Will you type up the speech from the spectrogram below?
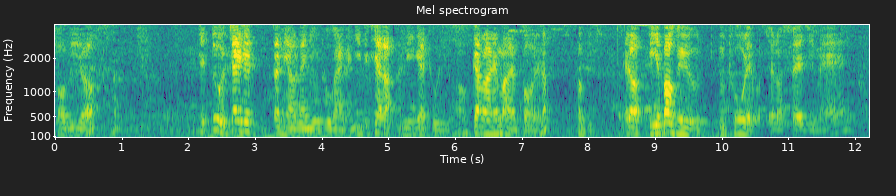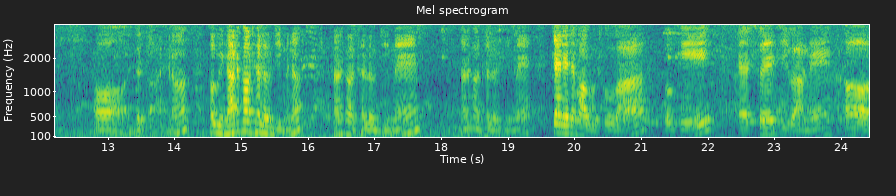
ခေါ်ပြီးတော့နော်သူ့ကိုကြိုက်တဲ့တနေရာလမ်းညိုးထိုးခိုင်းမယ်ညီတစ်ချက်လောက်အနည်းကထိုးကြည့်ပါဦးကင်မရာထဲမှာလည်းပေါ်တယ်နော်ဟုတ်ပြီ အဲ့တော့ဒီအပေါက်ကလေးကိုသူထိုးတယ်ပေါ့ကျွန်တော်ဆွဲကြည့်မယ်။အော်လွတ်သွားတယ်နော်။ဟုတ်ပြီနောက်တစ်ခေါက်ထပ်လုပ်ကြည့်မယ်နော်။နောက်တစ်ခေါက်ထပ်လုပ်ကြည့်မယ်။နောက်တစ်ခေါက်ထပ်လုပ်ကြည့်မယ်။ကြိုက်တဲ့တစ်ပေါက်ကိုထိုးပါ။ Okay အဲဆွဲကြည့်ပါမယ်။အော်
